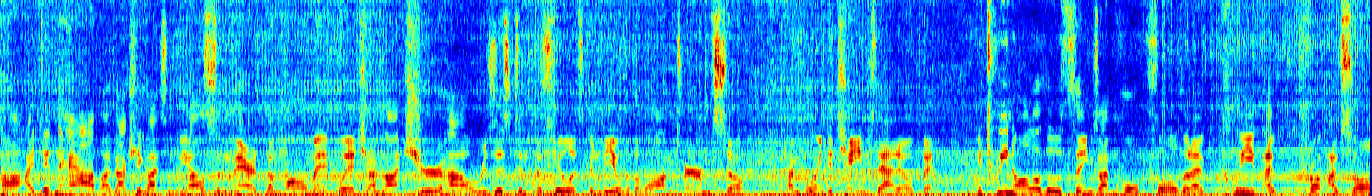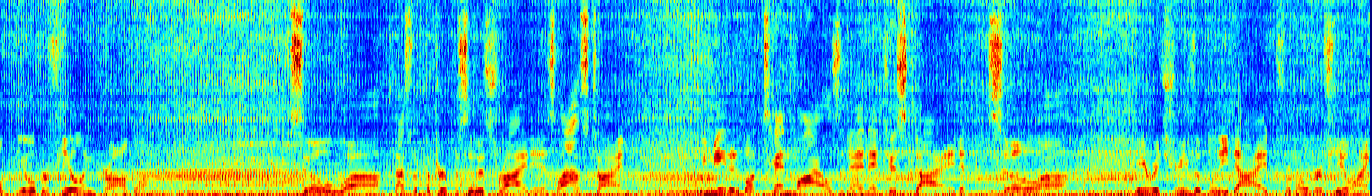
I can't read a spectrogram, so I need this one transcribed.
uh, I didn't have. I've actually got something else in there at the moment, which I'm not sure how resistant the fuel is going to be over the long term, so I'm going to change that out. But between all of those things, I'm hopeful that I've cleaned, I've, I've solved the overfueling problem. So uh, that's what the purpose of this ride is. Last time, we made it about 10 miles and then it just died. So uh, irretrievably died from overfueling.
